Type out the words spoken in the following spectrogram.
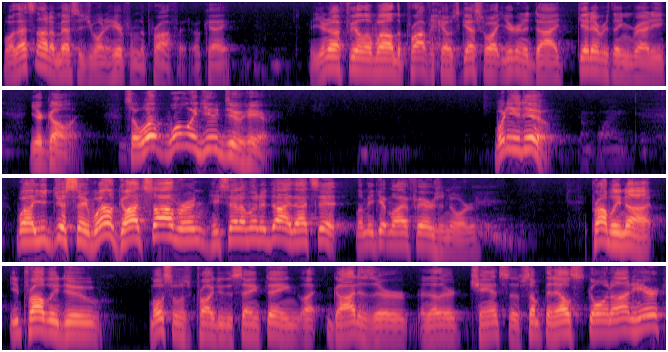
Well, that's not a message you want to hear from the prophet, okay? You're not feeling well, the prophet comes, guess what? You're going to die. Get everything ready. You're going. So, what, what would you do here? What do you do? Well, you just say, Well, God's sovereign. He said I'm going to die. That's it. Let me get my affairs in order. Probably not. You'd probably do, most of us probably do the same thing. Like, God, is there another chance of something else going on here?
